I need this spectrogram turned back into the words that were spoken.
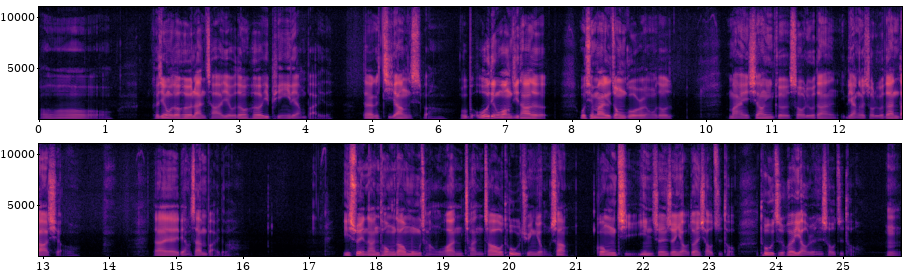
哦，可见我都喝烂茶叶，我都喝一瓶一两百的，大概个几盎司吧。我我有点忘记他的，我以前买给中国人，我都买像一个手榴弹，两个手榴弹大小，大概两三百的吧。一岁男童到牧场玩，惨遭兔群涌上攻击，硬生生咬断小指头。兔子会咬人手指头，嗯，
